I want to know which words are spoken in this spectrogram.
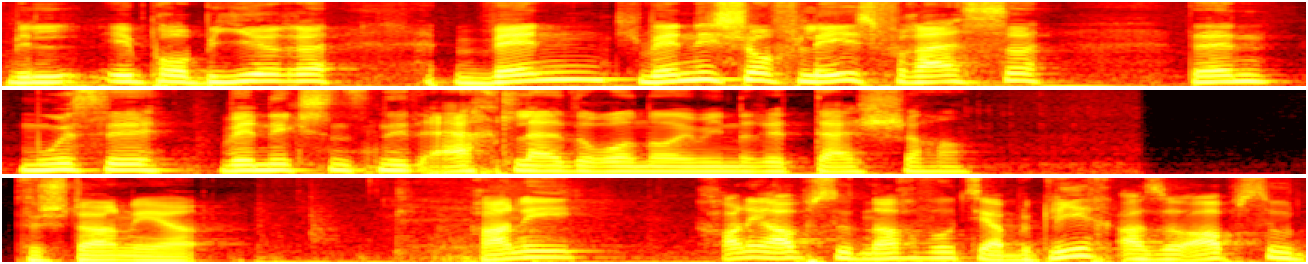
weil ich probiere, wenn, wenn ich schon Fleisch fresse, dann muss ich wenigstens nicht echt Leder auch noch in meiner Tasche haben. Verstehe ich, ja. Kann ich, kann ich absolut nachvollziehen. Aber gleich, also absolut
